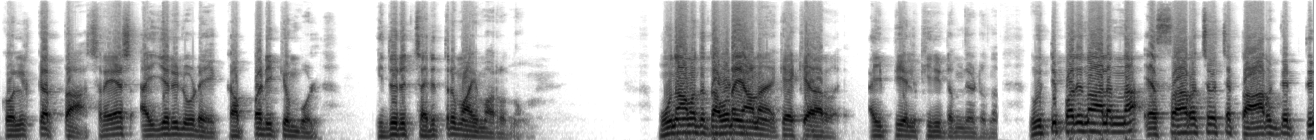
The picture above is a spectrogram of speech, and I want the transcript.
കൊൽക്കത്ത ശ്രേയസ് അയ്യരിലൂടെ കപ്പടിക്കുമ്പോൾ ഇതൊരു ചരിത്രമായി മാറുന്നു. മൂന്നാമത്തെ തവണയാണ് K K R I P L കിരീടം നേടുന്നത്. നൂറ്റി പതിനാല് എന്ന എസ് ആർ എച്ച് വെച്ച ടാർഗറ്റ്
